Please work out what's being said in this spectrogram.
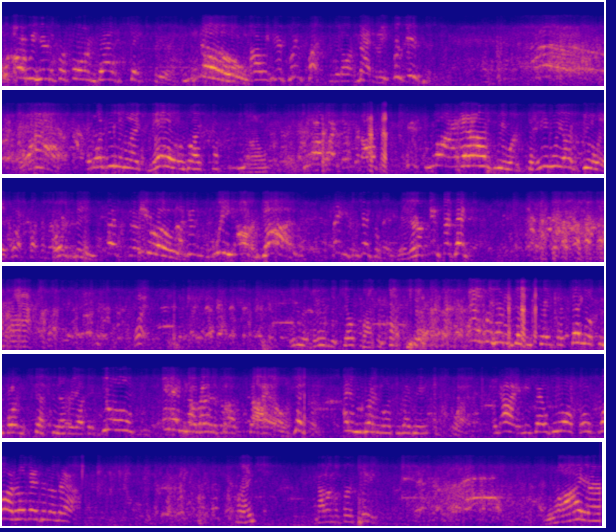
Are we here to perform bad Shakespeare? No! Are we here to impress you with our madly forgiveness? Wow! It wasn't even like, no, it was like, no. You know what? My As we were saying, we are duelists, swordsmen, heroes, we are gods! Ladies and gentlemen, We're entertainment. The dude in the kill is not good. And we're here to demonstrate the ten most important steps in every epic duel in the Renaissance style. Jason, I am Randall at the Red Meat Esquire. And I, Michel Dumont, François Robert de Mer. French, Not on the first page. liar.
